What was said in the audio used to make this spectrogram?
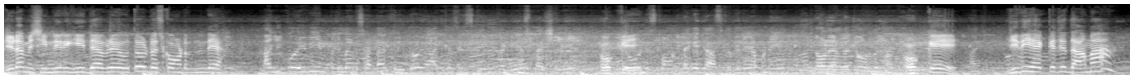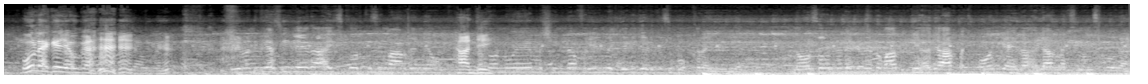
ਜਿਹੜਾ ਮਸ਼ੀਨਰੀ ਖਰੀਦਦਾ ਵੀਰੇ ਉਹ ਤੋਂ ਡਿਸਕਾਊਂਟ ਦਿੰਦੇ ਆ? ਹਾਂਜੀ ਕੋਈ ਵੀ ਇੰਪਲੀਮੈਂਟ ਸਾਡਾ ਖਰੀਦੋ ਅੱਜ ਅਸੀਂ ਸਕੀਮ ਕੱਢੀ ਹੈ ਸਪੈਸ਼ਲੀ Okay. ਡਿਸਕਾਊਂਟ ਲੈ ਕੇ ਜਾ ਸਕਦੇ ਨੇ ਆਪਣੇ ਡੋਲਿਆਂ ਦਾ ਜੋੜ ਦਿਖਾ ਕੇ ਓਕੇ ਜਿਹਦੀ ਹਿੱਕ 'ਚ ਦਾਮਾ ਉਹ ਲੈ ਕੇ ਜਾਊਗਾ। ਈਵਨ ਕਿ ਅਸੀਂ ਜੇ ਇਹਦਾ ਹਾਈ ਸਕੋਰ ਤੁਸੀਂ ਮਾਰ ਦਿੰਦੇ ਹੋ ਹਾਂਜੀ। ਤਾਂ ਤੁਹਾਨੂੰ ਇਹ ਮਸ਼ੀਨ ਦਾ ਫ੍ਰੀ ਮਿਲ ਜੇਗੀ ਜਿਹੜੀ ਤੁਸੀਂ ਬੁੱਕ ਕਰਾਈ ਹੋਈ ਹੈ। 999 ਤੋਂ ਬਾਅਦ ਜੇ 1000 ਤੱਕ ਪਹੁੰਚ ਗਿਆ ਇਹਦਾ 1000 ਮੈਕਸਿਮਮ ਸਕੋਰ ਹੈ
